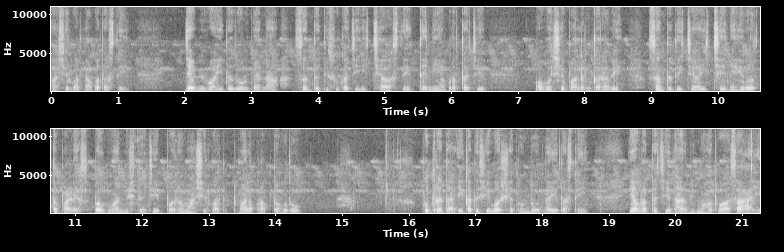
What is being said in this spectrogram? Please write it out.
आशीर्वाद लाभत असते. ज्या विवाहित जोडप्यांना संतती सुखाची इच्छा असते त्यांनी या व्रताचे अवश्य पालन करावे. संततीच्या इच्छेने हे व्रत पाळल्यास भगवान विष्णूचे परम आशीर्वाद तुम्हाला प्राप्त होतो. पुत्रता एकादशी वर्षातून दोनदा येत असते. या व्रताचे धार्मिक महत्त्व असं आहे.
